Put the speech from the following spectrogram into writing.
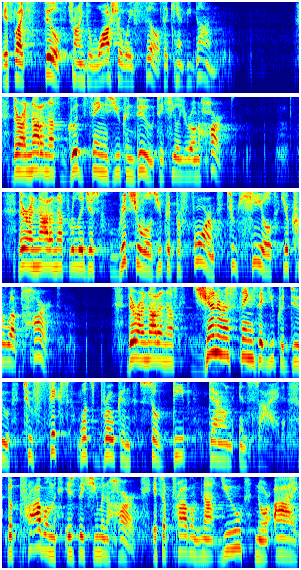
It's like filth trying to wash away filth. It can't be done. There are not enough good things you can do to heal your own heart. There are not enough religious rituals you could perform to heal your corrupt heart. There are not enough generous things that you could do to fix what's broken so deep down inside. The problem is the human heart. It's a problem not you nor I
